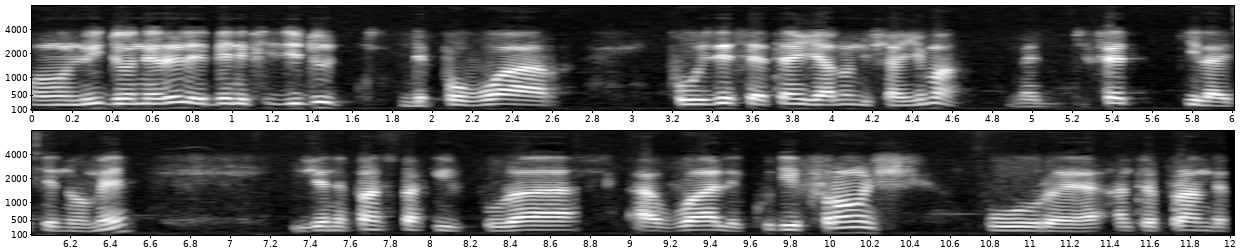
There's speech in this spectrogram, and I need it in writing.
on, lui donnerait les bénéfices du doute de pouvoir poser certains jalons du changement. Mais du fait qu'il a été nommé, je ne pense pas qu'il pourra avoir les coups de franche pour euh, entreprendre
